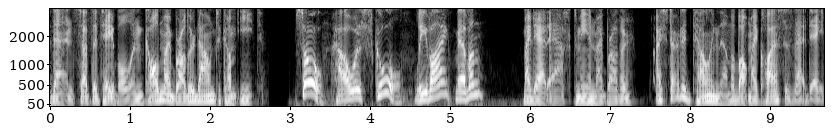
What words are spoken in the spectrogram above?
then set the table and called my brother down to come eat. So, how was school? Levi? Evan? My dad asked me and my brother. I started telling them about my classes that day,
